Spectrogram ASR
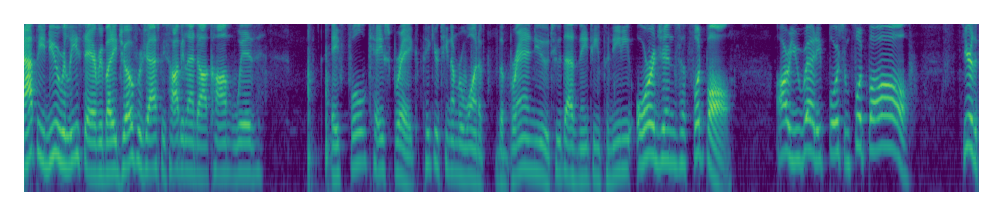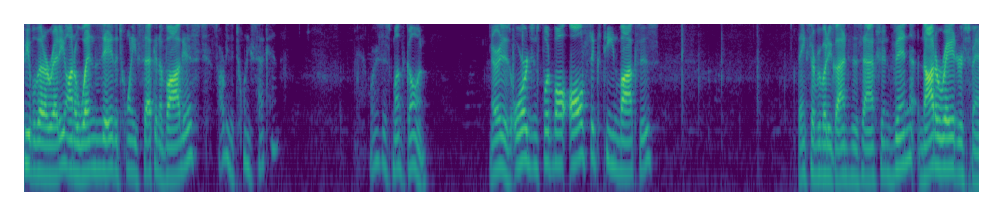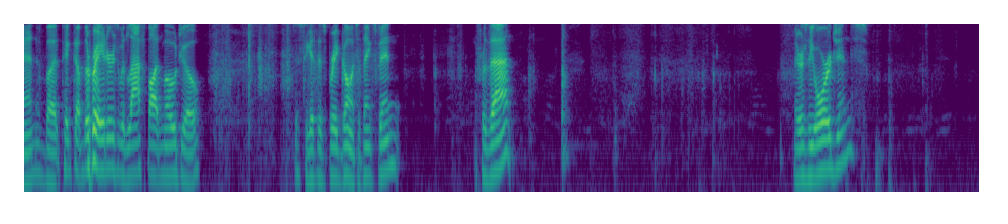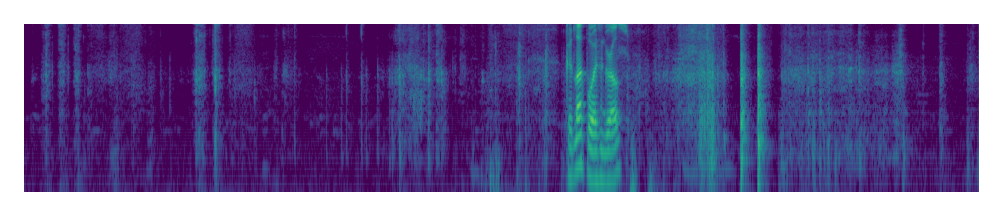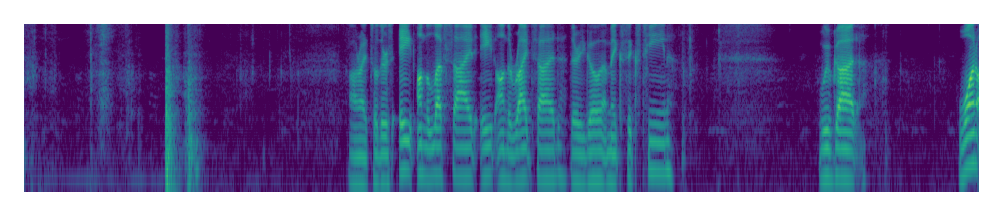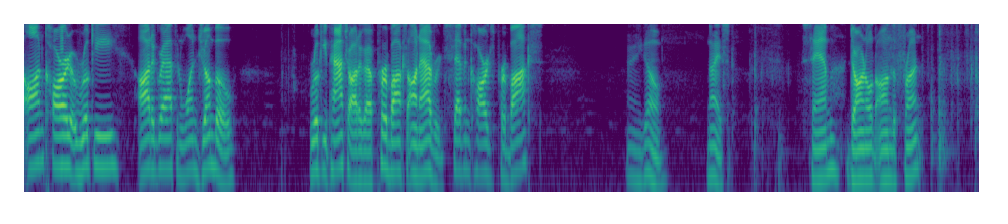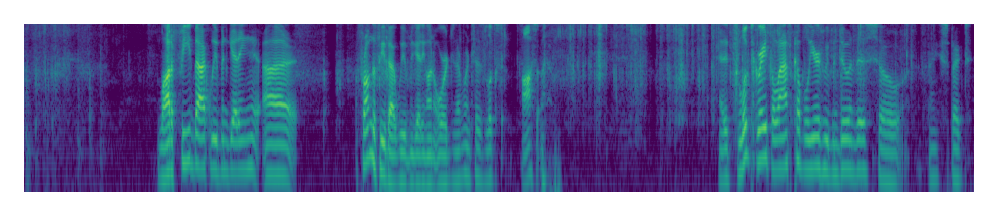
Happy new release day, everybody. Joe for jaspyshobbyland.com with a full case break. Pick your team number one of the brand new 2018 Panini Origins football. Are you ready for some football? Here are the people that are ready on a Wednesday, the 22nd of August. It's already the 22nd? Where's this month going? There it is. Origins football, all 16 boxes. Thanks everybody who got into this action. Vin, not a Raiders fan, but picked up the Raiders with Last Spot Mojo just to get this break going. So thanks, Vin, for that. There's the origins. Good luck, boys and girls. All right, so there's eight on the left side, eight on the right side. There you go. That makes 16. We've got one on card rookie autograph and one jumbo rookie patch autograph per box on average. Seven cards per box. There you go. Nice. Sam Darnold on the front. A lot of feedback we've been getting uh, from the feedback we've been getting on Origins. Everyone says it looks awesome. and it's looked great the last couple years we've been doing this, so I expect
